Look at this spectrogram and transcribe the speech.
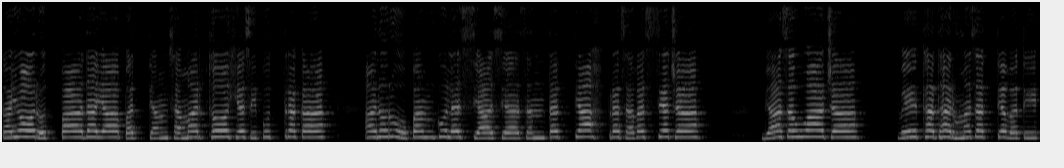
तयोरुत्पादयापत्यम् समर्थो ह्यसि पुत्रक। अनुरूपम् कुलस्यास्य सन्तत्याः प्रसवस्य च। व्यास उवाच वेथ धर्म सत्यवति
